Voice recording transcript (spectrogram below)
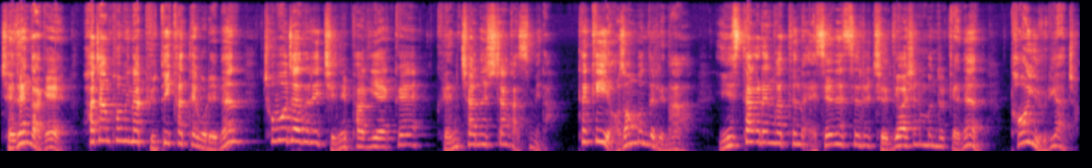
제 생각에 화장품이나 뷰티 카테고리는 초보자들이 진입하기에 꽤 괜찮은 시장 같습니다. 특히 여성분들이나 인스타그램 같은 SNS를 즐겨 하시는 분들께는 더 유리하죠.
